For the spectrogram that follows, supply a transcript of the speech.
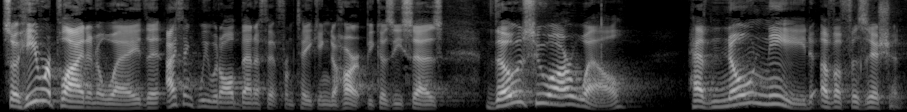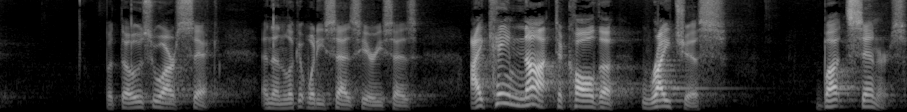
So he replied in a way that I think we would all benefit from taking to heart because he says, "Those who are well have no need of a physician, but those who are sick." And then look at what he says here. He says, "I came not to call the righteous, but sinners."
